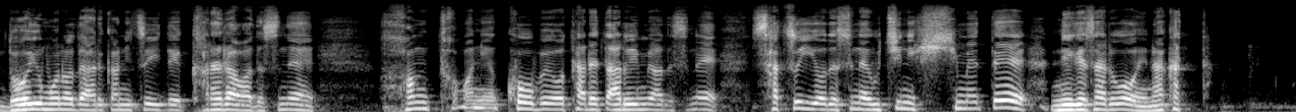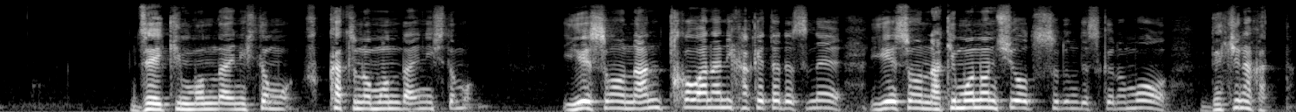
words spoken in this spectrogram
どういうものであるかについて彼らはですね本当に神戸を垂れたある意味はですね殺意をですね内にひしめて逃げざるを得なかった税金問題にしても復活の問題にしてもイエスを何とか罠にかけてですねイエスを亡き者にしようとするんですけどもできなかった。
